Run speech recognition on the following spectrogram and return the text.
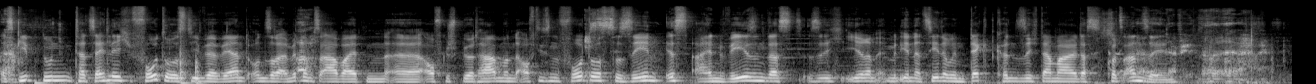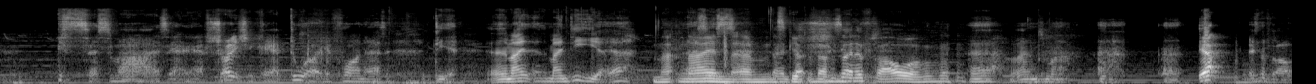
es gibt nun tatsächlich Fotos, die wir während unserer Ermittlungsarbeiten äh, aufgespürt haben. Und auf diesen Fotos zu sehen ist ein Wesen, das sich ihren, mit ihren Erzählungen deckt. Können Sie sich da mal das kurz ansehen? Ist es wahr? Es ist eine scheuche Kreatur hier vorne. Also, die, äh, mein, äh, mein die hier, ja? Na, nein, ist- ähm, es Nein, geht. das, das ist eine Frau. Äh, warten Sie mal. Äh, äh, ja, ist eine Frau.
